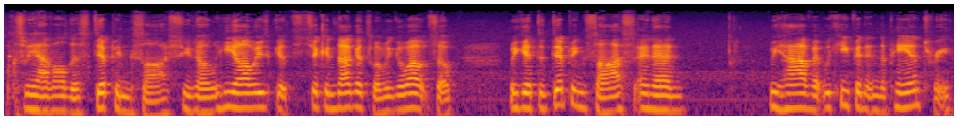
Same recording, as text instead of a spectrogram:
Because we have all this dipping sauce, you know. He always gets chicken nuggets when we go out, so we get the dipping sauce and then we have it. We keep it in the pantry.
